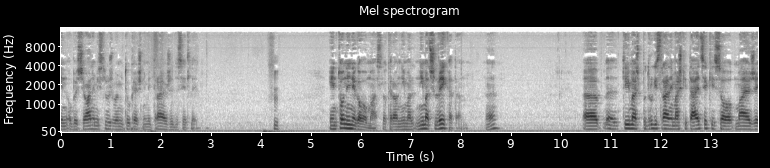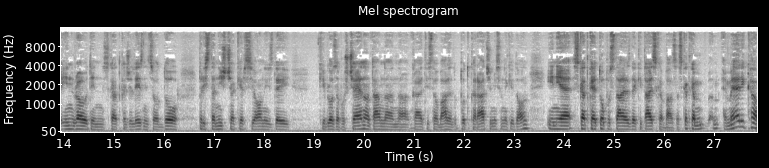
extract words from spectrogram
in obveščevalnimi službami tukajšnjimi trajajo že deset let. In to ni njegovo maslo, ker on nima, nima človeka tam. Uh, ti imaš po drugi strani imaš Kitajce, ki so, imajo že in-road in skratka železnico do pristanišča, kjer si oni zdaj, ki je bilo zapuščeno tam na, na kaj tiste obale pod Karači, mislim nekje dol. In je, skratka, je to postaja zdaj kitajska baza. Skratka, Amerika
